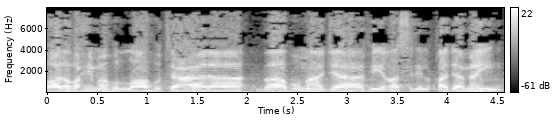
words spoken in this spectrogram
قال رحمه الله تعالى باب ما جاء في غسل القدمين.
